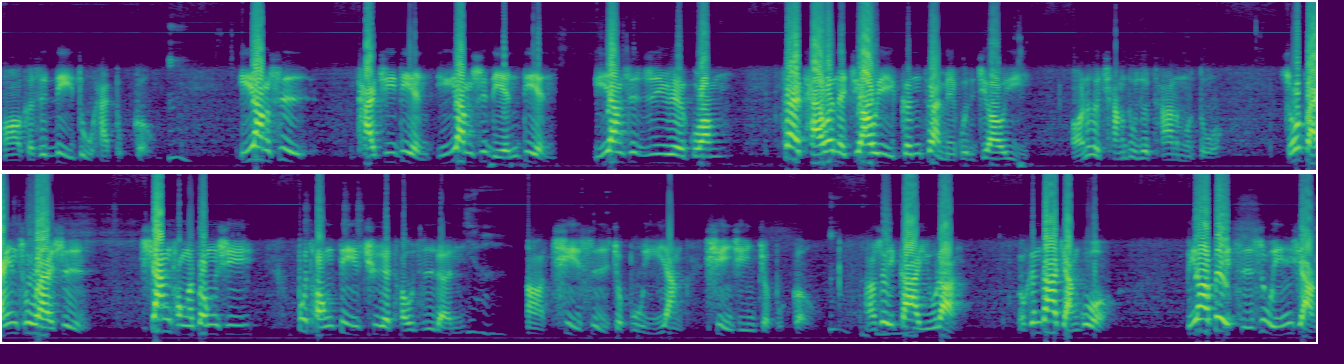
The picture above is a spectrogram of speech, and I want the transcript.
哦，可是力度还不够。嗯，一样是台积电，一样是联电，一样是日月光，在台湾的交易跟在美国的交易，哦，那个强度就差那么多，所反映出来是相同的东西，不同地区的投资人啊，气势就不一样，信心就不够，啊，所以加油啦！我跟大家讲过，不要被指数影响，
